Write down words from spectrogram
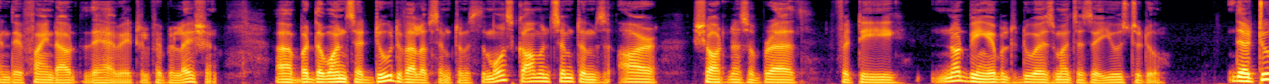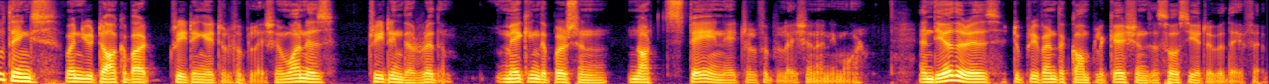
and they find out that they have atrial fibrillation. Uh, but the ones that do develop symptoms, the most common symptoms are shortness of breath, fatigue, not being able to do as much as they used to do. There are two things when you talk about treating atrial fibrillation. One is treating the rhythm, making the person not stay in atrial fibrillation anymore. And the other is to prevent the complications associated with AFib.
